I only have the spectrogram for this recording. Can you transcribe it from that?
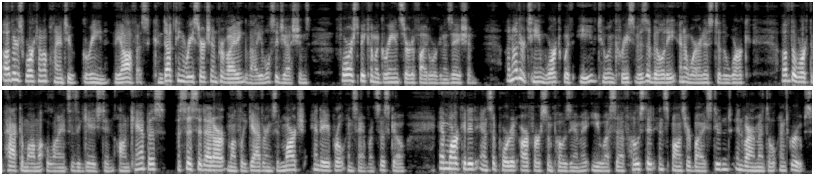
Others worked on a plan to green the office, conducting research and providing valuable suggestions for us to become a green certified organization. Another team worked with Eve to increase visibility and awareness to the work of the work the Pacamama Alliance is engaged in on campus, assisted at our monthly gatherings in March and April in San Francisco, and marketed and supported our first symposium at USF hosted and sponsored by student environmental and groups.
